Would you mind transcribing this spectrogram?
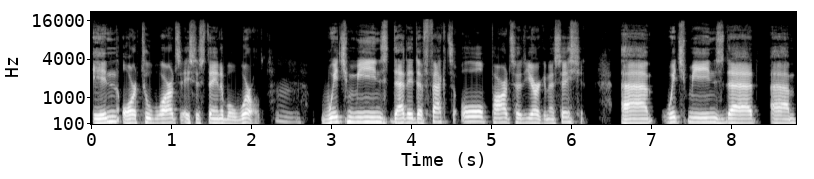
in or towards a sustainable world, mm. Which means that it affects all parts of the organization. Um, which means that, um,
